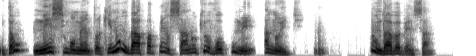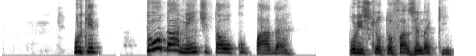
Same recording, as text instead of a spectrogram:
Então, nesse momento aqui, não dá para pensar no que eu vou comer à noite. Né? Não dá para pensar. Porque toda a mente está ocupada por isso que eu estou fazendo aqui.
